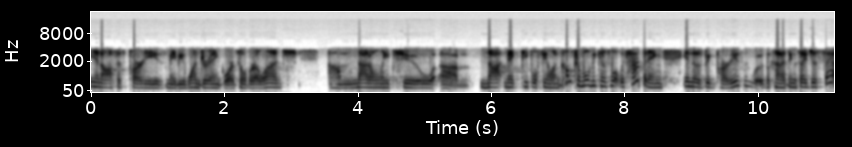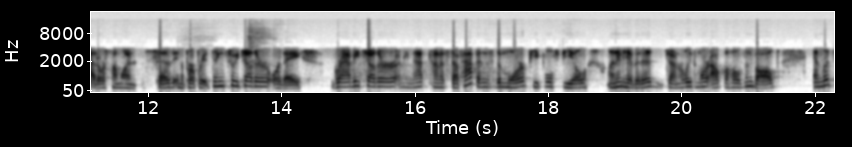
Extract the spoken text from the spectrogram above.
in office parties, maybe one drink or it's over a lunch, um, not only to um, not make people feel uncomfortable because what was happening in those big parties the kind of things I just said, or someone says inappropriate things to each other, or they grab each other. I mean, that kind of stuff happens. The more people feel uninhibited, generally, the more alcohol's involved. And let's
